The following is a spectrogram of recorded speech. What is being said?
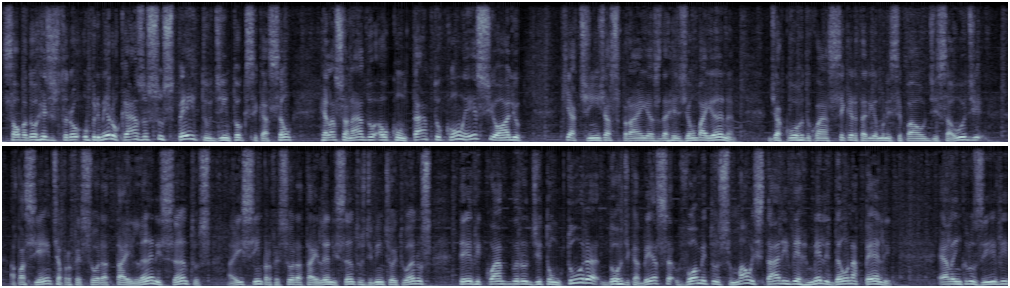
Salvador registrou o primeiro caso suspeito de intoxicação relacionado ao contato com esse óleo que atinge as praias da região baiana. De acordo com a Secretaria Municipal de Saúde, a paciente, a professora Tailane Santos, aí sim, professora Tailane Santos, de 28 anos, teve quadro de tontura, dor de cabeça, vômitos, mal-estar e vermelhidão na pele. Ela, inclusive,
